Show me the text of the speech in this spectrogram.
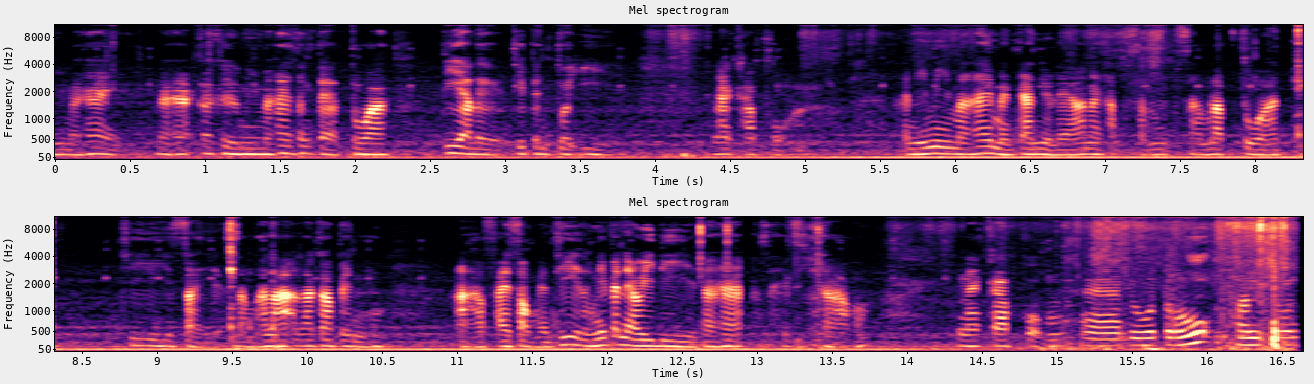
มีมาให้นะฮะก็คือมีมาให้ตั้งแต่ตัวเตี้ยเลยที่เป็นตัว E นะครับผม อันนี้มีมาให้เหมือนกันอยู่แล้วนะครับสำสำหรับตัวที่ใส่สัมภาระแล้วก็เป็นไฟสองแผ่นที่ตรงนี้เป็น LED นะฮะใส่สีขาวนะครับผมดูตรงนี้คอนโซล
